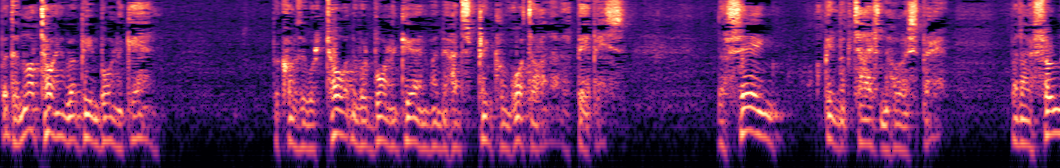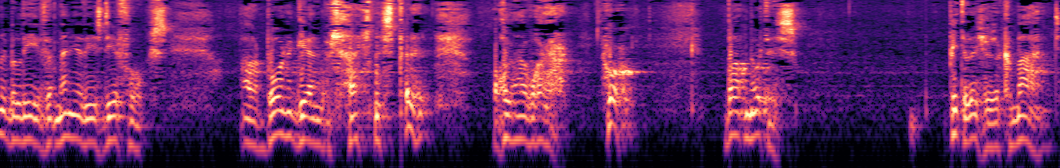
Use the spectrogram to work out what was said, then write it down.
But they're not talking about being born again because they were taught they were born again when they had sprinkled water on them as babies. They're saying, I've been baptized in the Holy Spirit. But I firmly believe that many of these dear folks are born again, baptized in the Spirit, all in a water. Oh. But notice, Peter issues a command.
